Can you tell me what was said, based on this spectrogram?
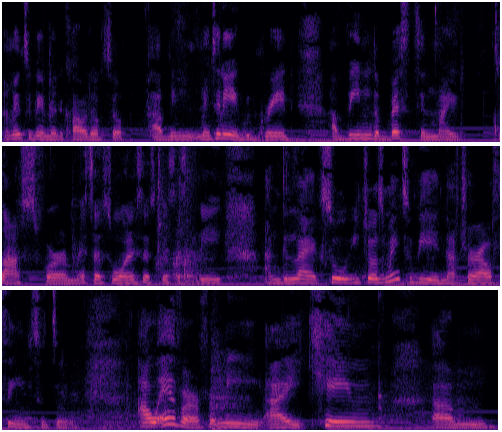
I'm meant to be a medical doctor. I've been maintaining a good grade. I've been the best in my class for SS1, SS2, SS3, and the like. So it was meant to be a natural thing to do. However, for me, I came um,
